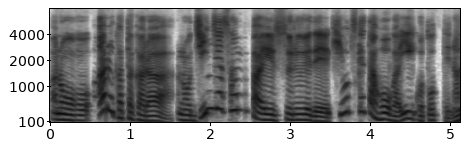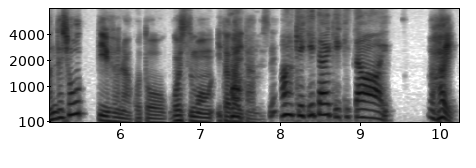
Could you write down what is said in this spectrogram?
あの、ある方から、あの、神社参拝する上で気をつけた方がいいことって何でしょうっていう風なことをご質問いただいたんですね。あ、聞きたい聞きたい。はい。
